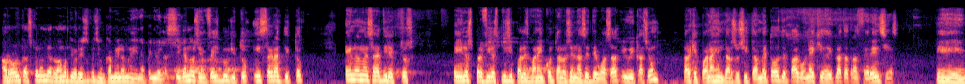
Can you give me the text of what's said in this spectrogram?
Arroba Colombia, arroba amortiguadores expresión Camilo Medina Peñuelas. Síganos en Facebook, YouTube, Instagram, TikTok, en los mensajes directos en los perfiles principales van a encontrar los enlaces de WhatsApp y ubicación para que puedan agendar su cita. Métodos de pago, Nequida y Plata, transferencias, eh,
